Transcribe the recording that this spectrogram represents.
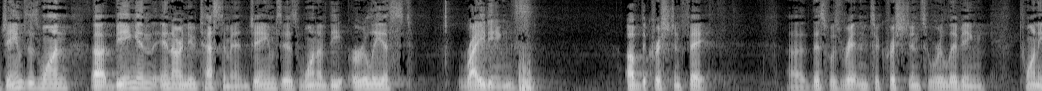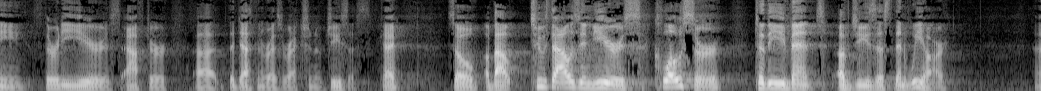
James is one, uh, being in, in our New Testament, James is one of the earliest writings of the Christian faith. Uh, this was written to Christians who were living 20, 30 years after uh, the death and resurrection of Jesus. Okay? So, about 2,000 years closer to the event of Jesus than we are. Uh,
